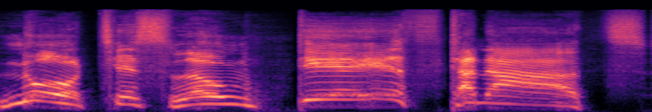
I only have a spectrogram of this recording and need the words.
Notis lum, dear Stannards!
